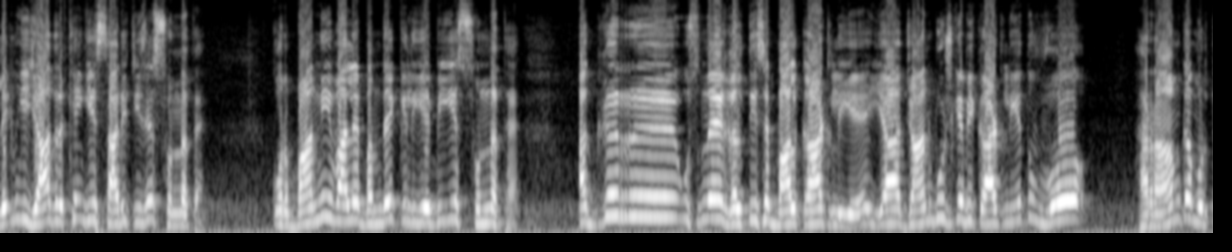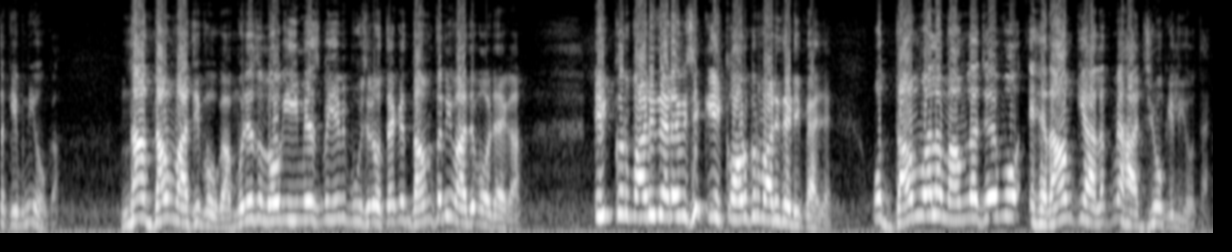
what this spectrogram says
लेकिन ये याद रखें, ये सारी चीज़ें सुन्नत है। कुर्बानी वाले बंदे के लिए भी ये सुन्नत है। अगर उसने गलती से बाल काट लिए या जानबूझ के भी काट लिए तो वो हराम का मुर्तकिब नहीं होगा। ना दम वाजिब होगा। मुझे तो लोग ईमेल्स पर यह भी पूछ रहे होते हैं कि दम तो नहीं वाजिब हो जाएगा। एक कुर्बानी देने में से एक और कुर्बानी देनी पै जाए। वो दम वाला मामला जो है, वो एहराम की हालत में हाजियों के लिए होता है।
